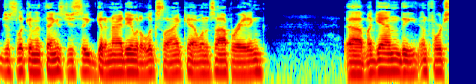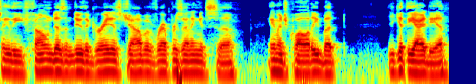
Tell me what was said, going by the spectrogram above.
just looking at things, just to get an idea what it looks like uh, when it's operating. Um, again, the unfortunately, the phone doesn't do the greatest job of representing its uh, image quality, but you get the idea.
